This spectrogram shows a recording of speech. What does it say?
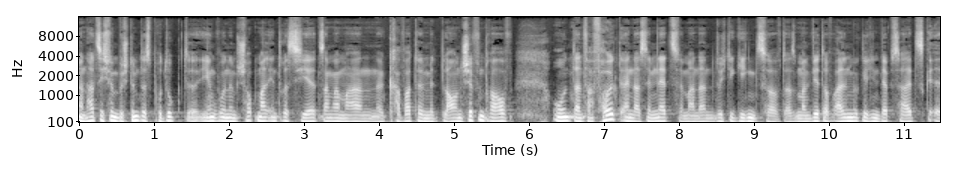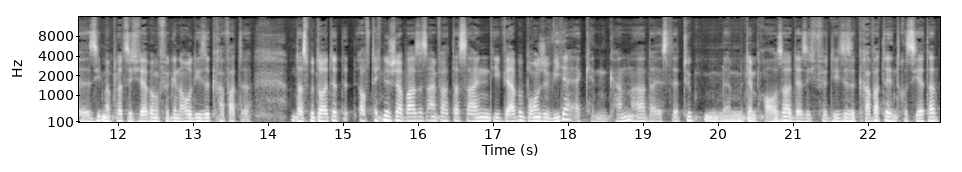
man hat sich für ein bestimmtes Produkt äh, irgendwo in einem Shop mal interessiert, sagen wir mal eine Krawatte mit blauen Schiffen drauf und dann verfolgt einen das im Netz, wenn man dann durch die Gegend surft. Also man wird auf allen möglichen Websites, äh, sieht man plötzlich Werbung für genau diese Krawatte. Und das bedeutet auf technischer Basis einfach, dass einen die Werbebranche wiedererkennen kann. Ah, da ist der Typ mit dem Browser, der sich für diese Krawatte interessiert hat.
